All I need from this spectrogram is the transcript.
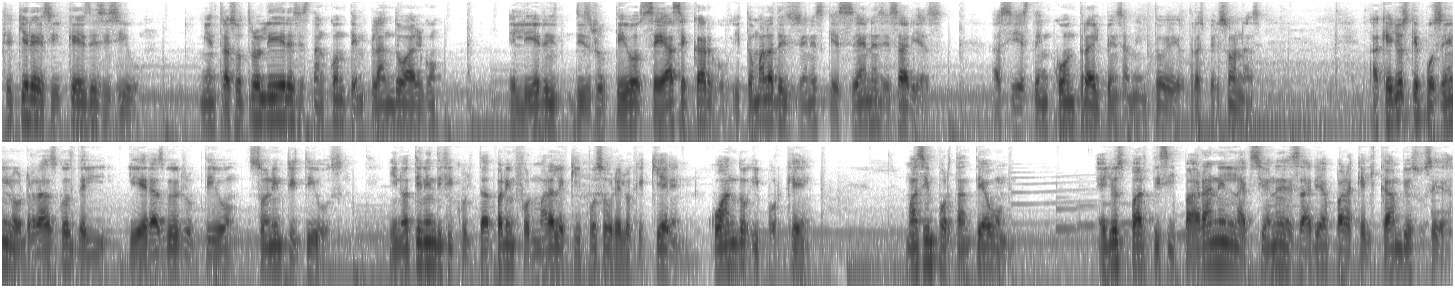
¿Qué quiere decir que es decisivo? Mientras otros líderes están contemplando algo, el líder disruptivo se hace cargo y toma las decisiones que sean necesarias, así esté en contra del pensamiento de otras personas. Aquellos que poseen los rasgos del liderazgo disruptivo son intuitivos, y no tienen dificultad para informar al equipo sobre lo que quieren, cuándo y por qué. Más importante aún, ellos participarán en la acción necesaria para que el cambio suceda.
